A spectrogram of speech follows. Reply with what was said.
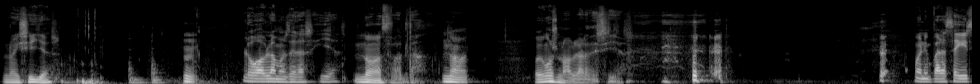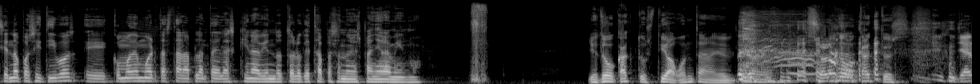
no hay sillas. Hmm. Luego hablamos de las sillas. No hace falta. No. Podemos no hablar de sillas. bueno, y para seguir siendo positivos, eh, ¿cómo de muerta está la planta de la esquina viendo todo lo que está pasando en España ahora mismo? Yo tengo cactus, tío, aguanta. ¿eh? Solo tengo cactus. Ya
